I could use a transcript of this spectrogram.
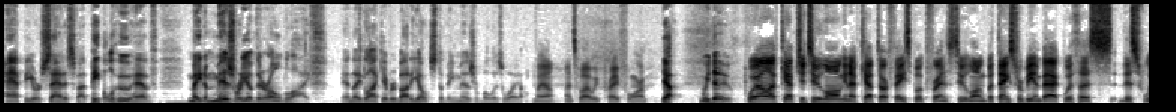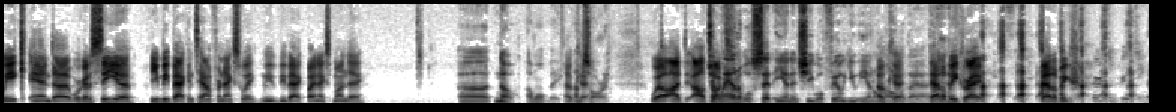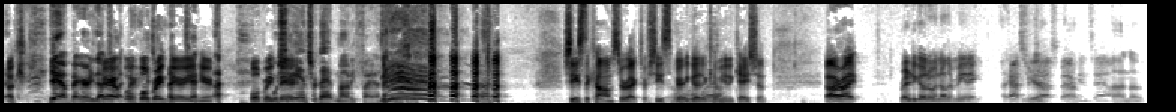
happy or satisfied, people who have made a misery of their own life and they'd like everybody else to be miserable as well. Well, that's why we pray for them. Yep, we do. Well, I've kept you too long, and I've kept our Facebook friends too long. But thanks for being back with us this week, and uh, we're going to see you. You be back in town for next week. Will you be back by next Monday? Uh, no, I won't be. I'm sorry. Well, I, will talk. Joanna will sit in and she will fill you in on okay, all of that. that'll be great. That'll be gr- Person preaching. okay. yeah, Barry, that's Barry, right. we'll, we'll bring Barry in here. We'll bring Well, Barry. she answered that mighty fast. She's the comms director. She's very Oh, good at communication. All right, ready to go to another meeting? Pastor yeah, Jeff's back in town. I know.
